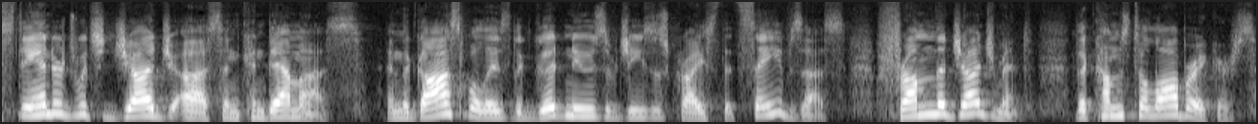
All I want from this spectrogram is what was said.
standards which judge us and condemn us. And the gospel is the good news of Jesus Christ that saves us from the judgment that comes to lawbreakers.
